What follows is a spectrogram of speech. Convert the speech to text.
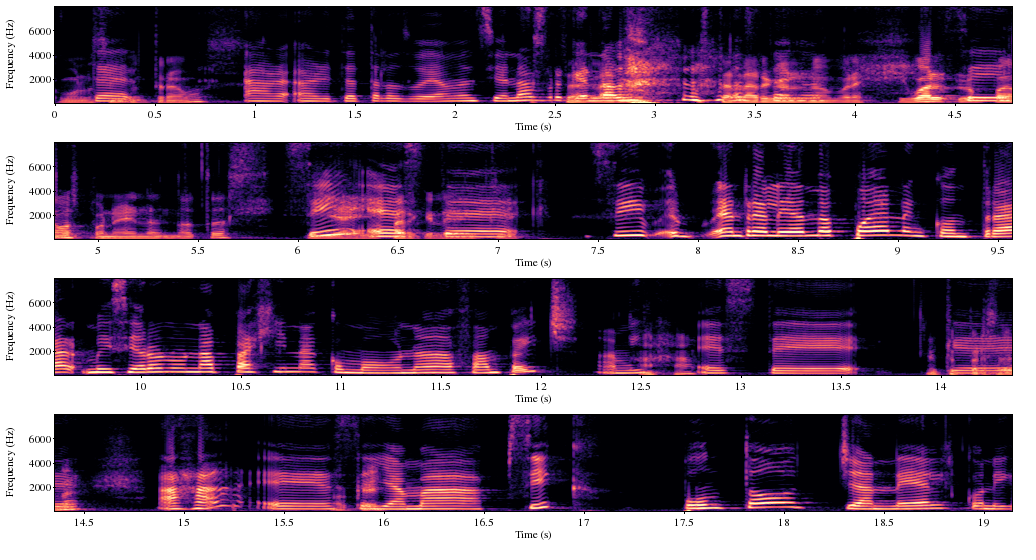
¿Cómo los encontramos? ahorita te los voy a mencionar porque no Está largo el nombre. Igual lo podemos poner en las notas. Sí, este, sí, en realidad me pueden encontrar. Me hicieron una página como una fanpage a mí. Este. ¿A tu persona? Ajá. Eh, se llama Psic. Punto Janel con Y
